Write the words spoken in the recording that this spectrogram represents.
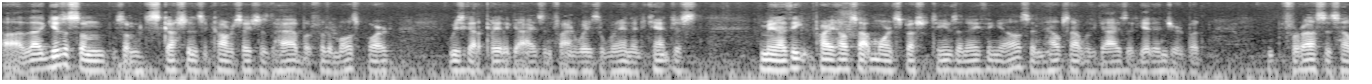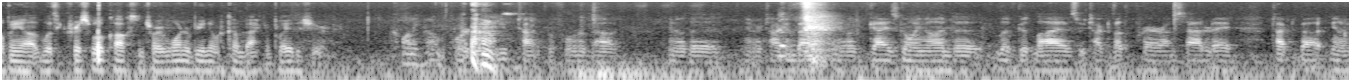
uh, that gives us some some discussions and conversations to have. But for the most part, we just got to play the guys and find ways to win. And you can't just. I mean, I think it probably helps out more in special teams than anything else, and helps out with guys that get injured. But for us, it's helping out with Chris Wilcox and Troy Warner being able to come back and play this year. Kalani, how important you've talked before about, you know, the you know, we're talking about you know guys going on to live good lives. We talked about the prayer on Saturday. Talked about you know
